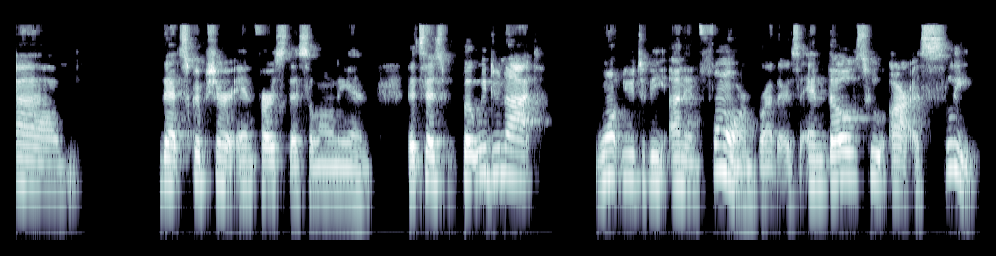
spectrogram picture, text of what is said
um, that scripture in First Thessalonian that says, "But we do not want you to be uninformed, brothers, and those who are asleep,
